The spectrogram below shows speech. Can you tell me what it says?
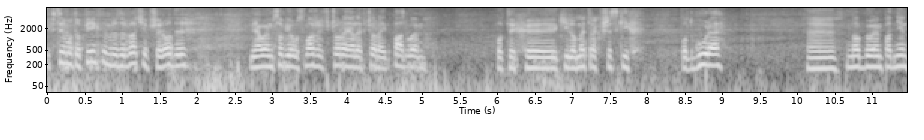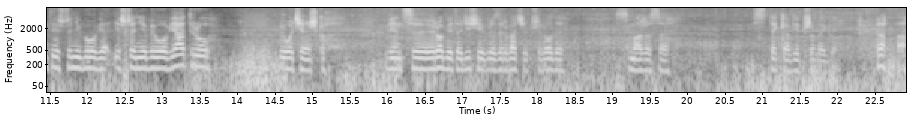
I w tym oto pięknym rezerwacie przyrody miałem sobie usmażyć wczoraj, ale wczoraj padłem po tych kilometrach wszystkich pod górę. Y, No byłem padnięty, jeszcze nie było, jeszcze nie było wiatru, było ciężko. Więc y, robię to dzisiaj w rezerwacie przyrody. Smażę se steka wieprzowego.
